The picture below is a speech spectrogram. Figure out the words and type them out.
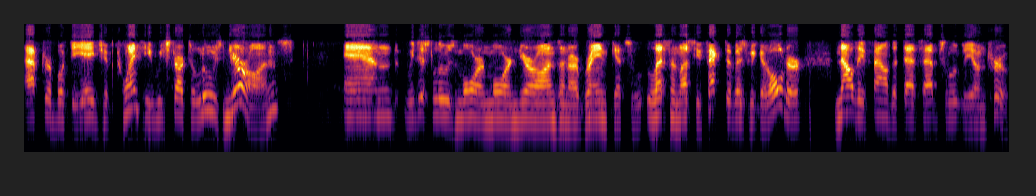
After about the age of 20, we start to lose neurons, and we just lose more and more neurons, and our brain gets less and less effective as we get older. Now they've found that that's absolutely untrue.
